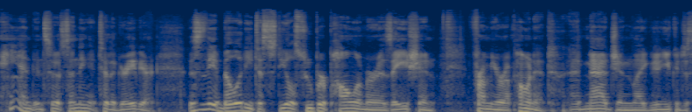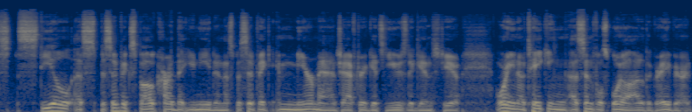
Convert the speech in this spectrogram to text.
hand instead of sending it to the graveyard. This is the ability to steal super polymerization from your opponent. Imagine like you could just steal a specific spell card that you need in a specific mirror match after it gets used against you, or you know taking a sinful spoil out of the graveyard.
